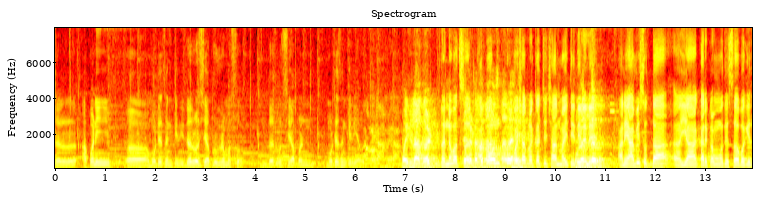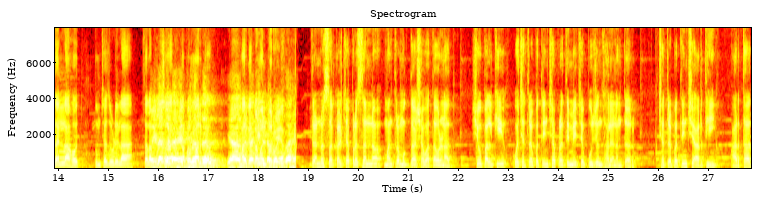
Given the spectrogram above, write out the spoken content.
तर आपणही मोठ्या संख्येने दरवर्षी हा प्रोग्राम असतो. दरवर्षी आपण मोठ्या संख्येने यावं. पहिला गट धन्यवाद सर. आपण खूप. अशा प्रकारची छान माहिती दिलेली आहे. आणि आम्ही सुद्धा या कार्यक्रमामध्ये सहभागी झालेलो आहोत. तुमच्या जोडीला चला आपण मार्ग मार्गक्रमण करूया. मित्रांनो सकाळच्या प्रसन्न मंत्रमुग्ध अशा वातावरणात शिवपालखी व छत्रपतींच्या प्रतिमेचे पूजन झाल्यानंतर छत्रपतींची आरती अर्थात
